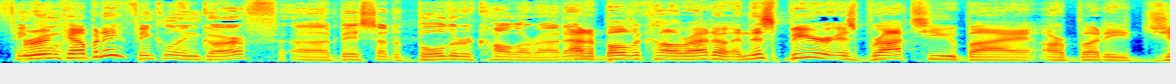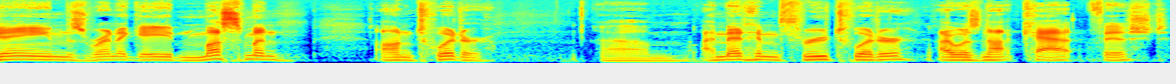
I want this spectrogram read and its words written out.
Finkel, Brewing Company Finkel and Garf, uh, based out of Boulder, Colorado. out of Boulder, Colorado. And this beer is brought to you by our buddy James Renegade Mussman on Twitter. Um, I met him through Twitter. I was not catfished.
